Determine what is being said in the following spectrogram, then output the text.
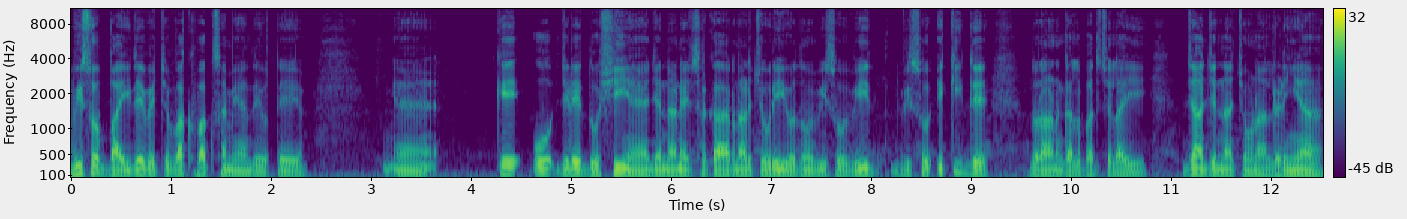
2022 ਦੇ ਵਿੱਚ ਵੱਖ-ਵੱਖ ਸਮਿਆਂ ਦੇ ਉੱਤੇ ਕਿ ਉਹ ਜਿਹੜੇ ਦੋਸ਼ੀ ਹੈ ਜਿਨ੍ਹਾਂ ਨੇ ਸਰਕਾਰ ਨਾਲ ਚੋਰੀ ਉਦੋਂ 2020 2021 ਦੇ ਦੌਰਾਨ ਗੱਲਬਾਤ ਚਲਾਈ ਜਾਂ ਜਿਨ੍ਹਾਂ ਚੋਣਾਂ ਲੜੀਆਂ,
